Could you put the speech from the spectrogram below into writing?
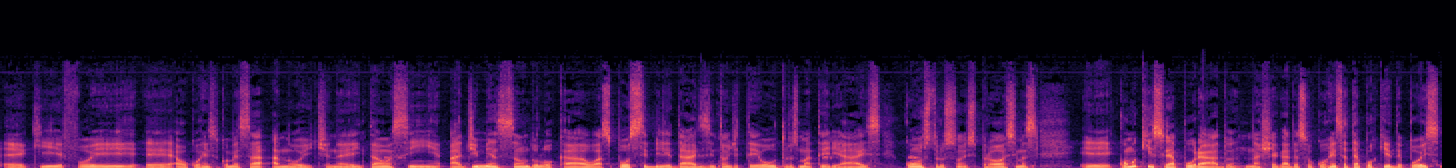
É, que foi é, a ocorrência começar à noite, né? Então, assim, a dimensão do local, as possibilidades, então, de ter outros materiais, construções próximas. E como que isso é apurado na chegada dessa ocorrência? Até porque depois,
